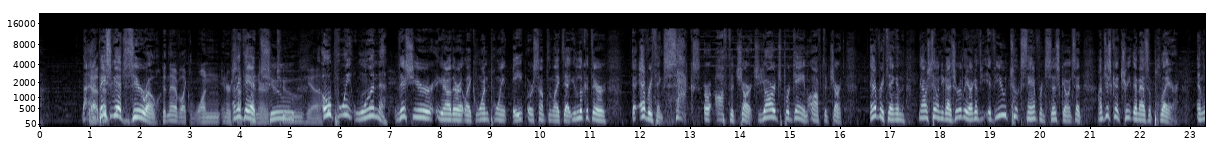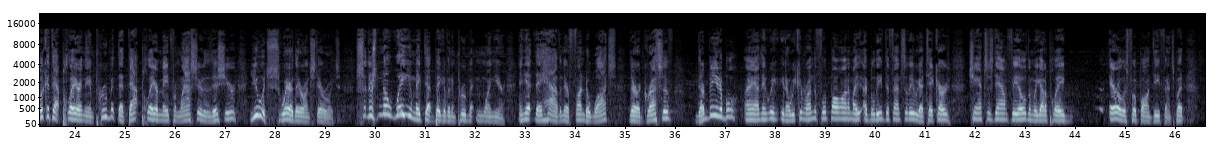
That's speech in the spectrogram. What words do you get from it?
Yeah, Basically, that's zero. Didn't they have like one interception? I think they had or two. Yeah. 0.1 this year. You know they're at like 1.8 or something like that. You look at their everything. Sacks are off the charts. Yards per game off the charts. Everything. And you know, I was telling you guys earlier, if, if you took San Francisco and said, "I'm just going to treat them as a player," and look at that player and the improvement that that player made from last year to this year, you would swear they're on steroids. So there's no way you make that big of an improvement in one year, and yet they have, and they're fun to watch. They're aggressive. They're beatable. I, mean, I think we, you know, we can run the football on them. I, I believe defensively, we got to take our chances downfield, and we got to play arrowless football on defense. But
